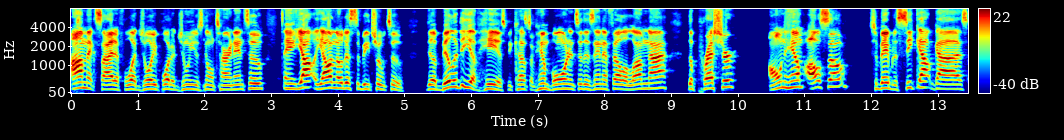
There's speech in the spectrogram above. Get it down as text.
I'm excited for what Joey Porter Jr. is gonna turn into. And y'all, y'all know this to be true too. The ability of his, because of him born into this NFL alumni, the pressure on him also should be able to seek out guys,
